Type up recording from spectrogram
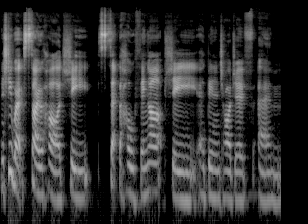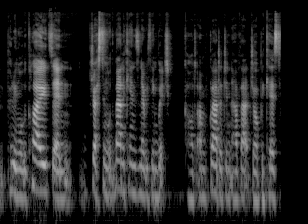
and she worked so hard. She set the whole thing up. She had been in charge of um, putting all the clothes and dressing all the mannequins and everything. Which God, I'm glad I didn't have that job because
